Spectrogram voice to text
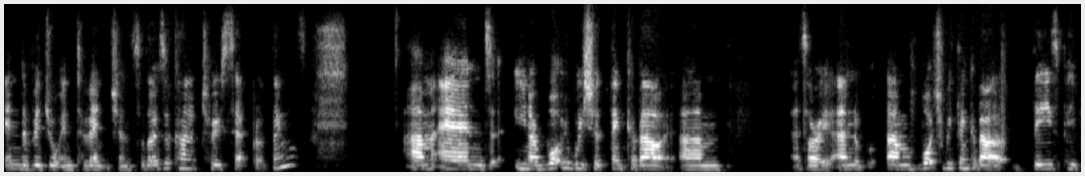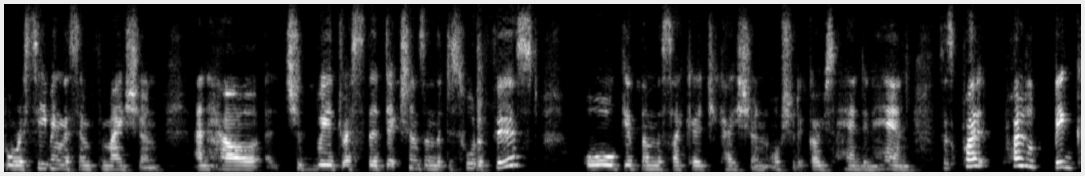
individual intervention? So those are kind of two separate things um, and you know what we should think about um, sorry and um, what should we think about these people receiving this information and how should we address the addictions and the disorder first or give them the psychoeducation or should it go hand in hand so it's quite quite a big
